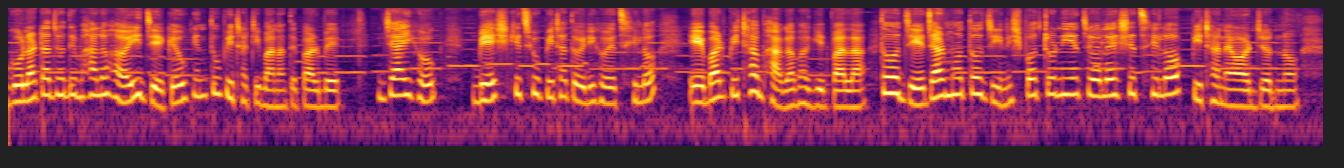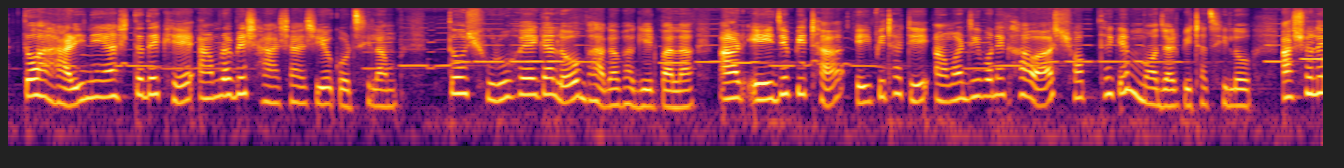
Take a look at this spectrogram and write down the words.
গোলাটা যদি ভালো হয়, যে কেউ কিন্তু পিঠাটি বানাতে পারবে। যাই হোক, বেশ কিছু পিঠা তৈরি হয়েছিল। এবার পিঠা ভাগাভাগির পালা। তো যে যার মতো জিনিসপত্র নিয়ে চলে এসেছিল পিঠা নেওয়ার জন্য। তো হাড়ি নিয়ে আসতে দেখে আমরা বেশ হাসাহাসিও করছিলাম। তো শুরু হয়ে গেল ভাগাভাগির পালা। আর এই যে পিঠা, এই পিঠাটি আমার জীবনে খাওয়া সব থেকে মজার পিঠা ছিল। আসলে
